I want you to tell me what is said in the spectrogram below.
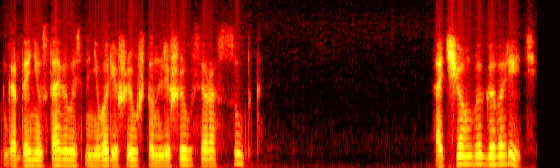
Гордени уставилась на него, решив, что он лишился рассудка. «О чем вы говорите?»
